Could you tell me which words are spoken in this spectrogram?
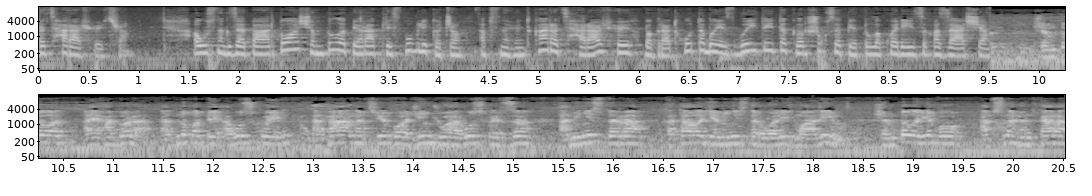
рыцҳаражәҳәаҩцәа. Ауснагӡатәы аартуа Шьамтәылатәи Аратә Республикаҿы Аԥсны Аҳәынҭқарра ацҳаражәҳәаҩ Баграт Хутаба иазгәеиҭеит акыр шықәсатәи атәылақәа реизыҟазаашьа. Шьамтәылатә аиҳабыра адныҟатәи аусқәеи аҳәаанырцә иҟоу аџьынџьуаа русқәеи рзы аминистрра хаҭалагьы аминистр Уалид Муалим Шьамтәыла иҟоу Аԥсны Аҳәынҭқарра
